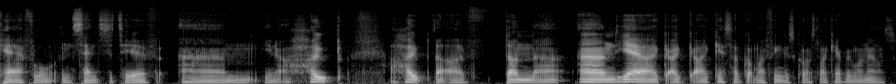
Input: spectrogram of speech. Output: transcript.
careful and sensitive. Um, you know, I hope, I hope that I've done that. And yeah, I, I, I guess I've got my fingers crossed like everyone else.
